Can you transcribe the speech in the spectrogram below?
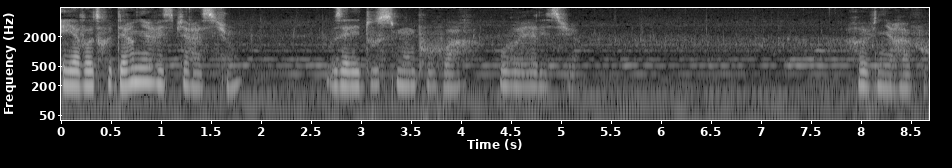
Et à votre dernière respiration, vous allez doucement pouvoir ouvrir les yeux, revenir à vous.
